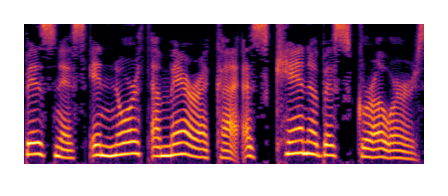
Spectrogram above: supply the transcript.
business in North America is cannabis growers."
